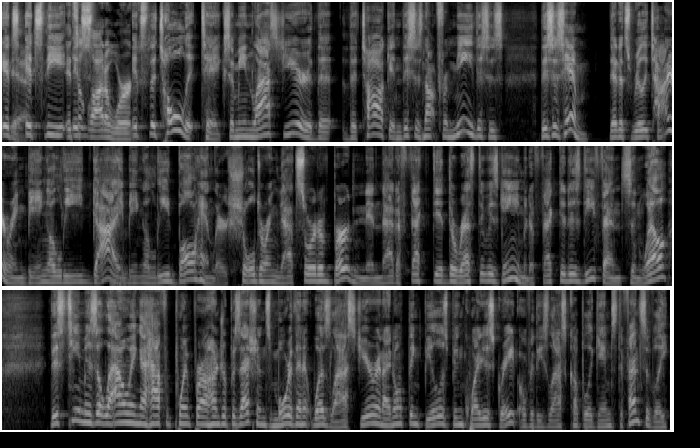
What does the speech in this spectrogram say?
It's Yeah. it's the It's a lot of work. It's the toll it takes. I mean, last year the the talk, and this is not from me. This is this is him. That it's really tiring being a lead guy, Mm-hmm. being a lead ball handler, shouldering that sort of burden, and that affected the rest of his game. It affected his defense, and well. This team is allowing a half a point per 100 possessions more than it was last year, and I don't think Beal has been quite as great over these last couple of games defensively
